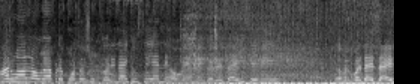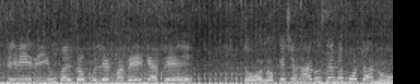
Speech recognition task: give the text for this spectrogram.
હારું, હાલો, હવે આપણે ફોટોશૂટ કરી નાખ્યું છે અને હવે અમે ઘરે જાય છે તમે બધા જાય છે રીયુભાઈ જો બુલેટમાં બેસી ગયા છે. તો લોકેશન સારું છે ને ફોટાનું?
